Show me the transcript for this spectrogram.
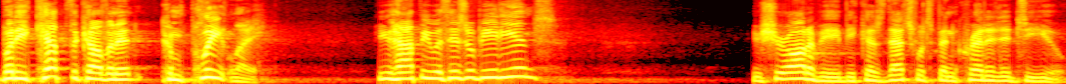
but he kept the covenant completely. Are you happy with his obedience? You sure ought to be because that's what's been credited to you.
